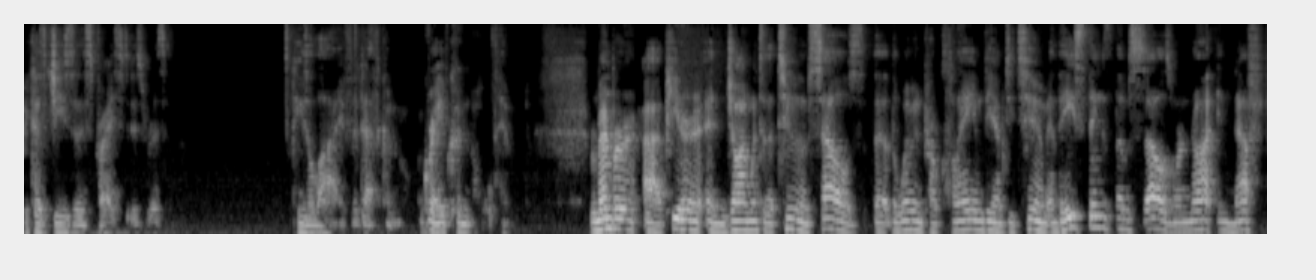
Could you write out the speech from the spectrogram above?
because Jesus Christ is risen. He's alive. The death couldn't, grave couldn't hold him. Remember, uh, Peter and John went to the tomb themselves. The, the women proclaimed the empty tomb, and these things themselves were not enough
